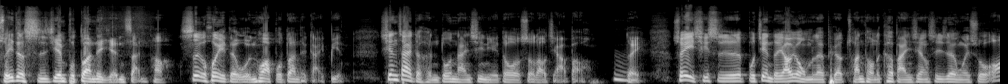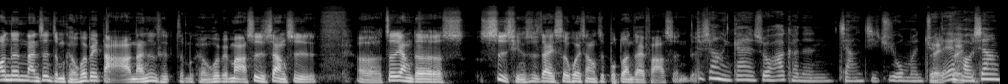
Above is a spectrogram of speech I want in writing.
随着时间不断的延展，哈，社会的文化不断的改变，现在的很多男性也都有受到家暴，嗯、对，所以其实不见得要用我们的比较传统的刻板印象，是认为说，哦，那男生怎么可能会被打啊？男生怎么可能会被骂？事实上是，呃，这样的事事情是在社会上是不断在发生的。就像你刚才说，他可能讲几句，我们觉得哎，好像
